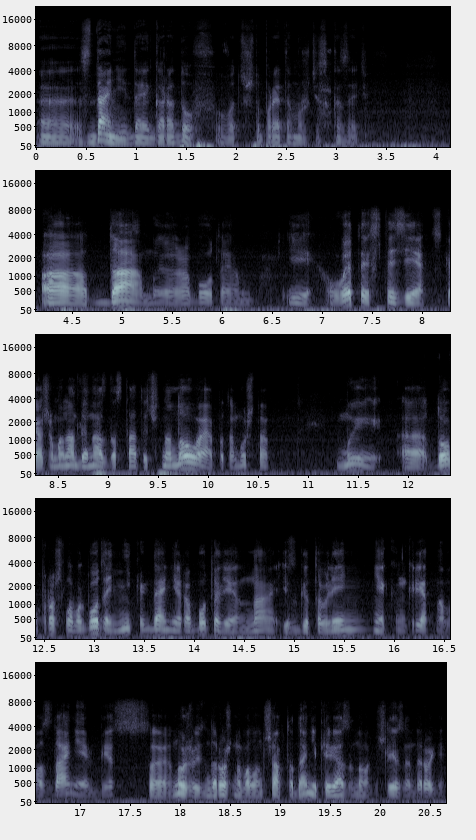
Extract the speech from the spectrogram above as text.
э, зданий, да, и городов. Вот что про это можете сказать? А, да, мы работаем и в этой стезе, скажем, она для нас достаточно новая, потому что мы э, до прошлого года никогда не работали на изготовление конкретного здания без э, ну, железнодорожного ландшафта, да, не привязанного к железной дороге.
